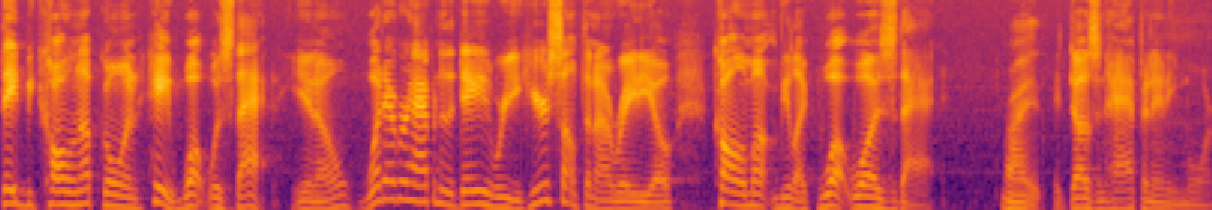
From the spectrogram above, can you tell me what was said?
they'd be calling up going, hey, what was that? You know, whatever happened to the days where you hear something on radio, call them up and be like, what was that? Right. It doesn't happen anymore.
